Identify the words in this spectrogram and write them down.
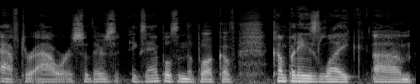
after hours. So there's examples in the book of companies like. Um,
